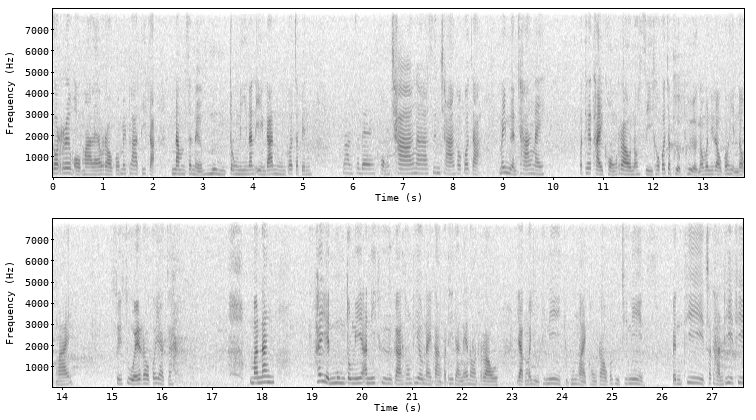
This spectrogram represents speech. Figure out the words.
ก็เริ่มออกมาแล้ว เราก็ไม่พลาดที่จะ นำเสนอมุมตรงนี้นั่นเองด้านนู้นก็จะเป็นการแสดงของช้างนะคะซึ่งช้างเขาก็จะไม่เหมือนช้างในประเทศไทยของเราเนาะสีเขาก็จะเผือกๆเนาะวันนี้เราก็เห็นดอกไม้ สวยๆเราก็อยากจะ มานั่งให้เห็นมุมตรงนี้อันนี้คือการท่องเที่ยวในต่างประเทศอย่างแน่นอนเรา อยากมาอยู่ที่นี่จุดมุ่งหมายของเราก็คือที่นี่เป็นที่สถานที่ที่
